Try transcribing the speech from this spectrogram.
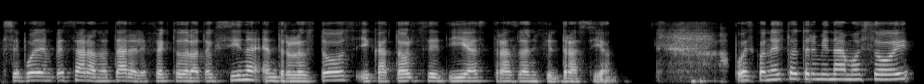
Se puede empezar a notar el efecto de la toxina entre los 2 y 14 días tras la infiltración. Pues con esto terminamos hoy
